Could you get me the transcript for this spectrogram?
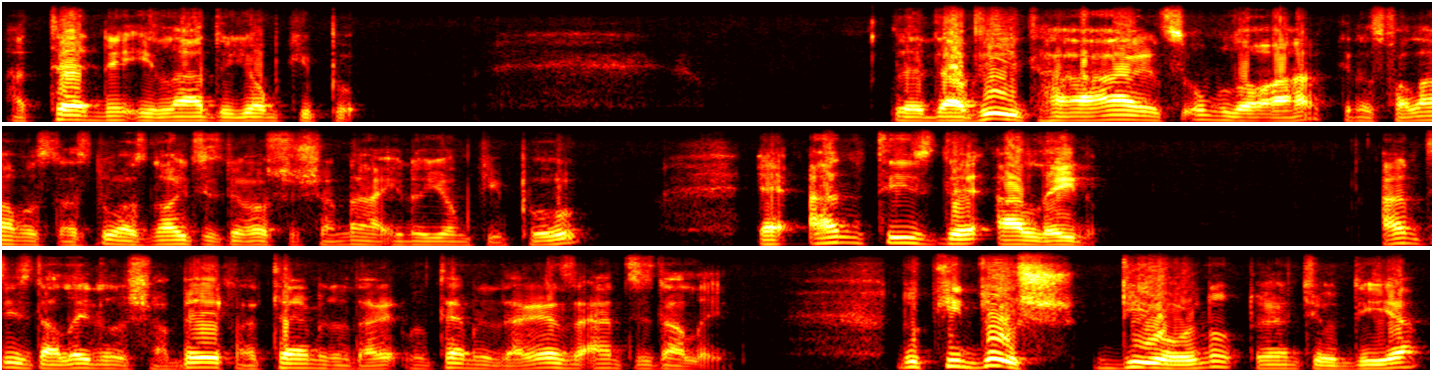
até Neilá do Yom Kippur. De David Haaretz Umloa, que nós falamos nas duas noites de Rosh Hashanah e no Yom Kippur, é antes de Aleino. Antes da Aleino do Shabbat, no término da, no término da reza, antes da Aleino. No Kiddush diurno, durante o dia,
